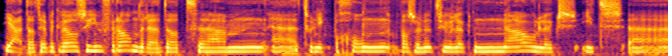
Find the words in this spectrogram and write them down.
ja, dat heb ik wel zien veranderen. Dat, um, uh, toen ik begon was er natuurlijk nauwelijks iets uh,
